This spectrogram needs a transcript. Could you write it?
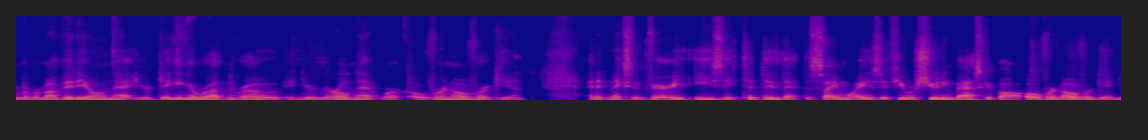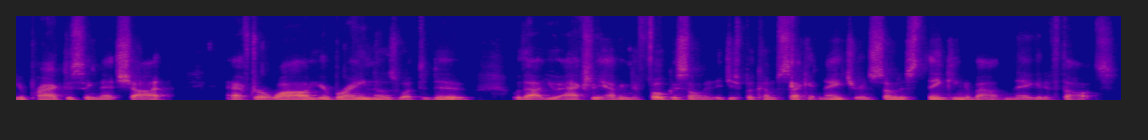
Remember my video on that? You're digging a rut in the road in your neural network over and over again. And it makes it very easy to do that the same way as if you were shooting basketball over and over again. You're practicing that shot. After a while, your brain knows what to do without you actually having to focus on it. It just becomes second nature. And so does thinking about negative thoughts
